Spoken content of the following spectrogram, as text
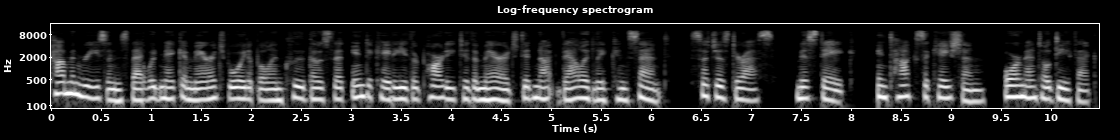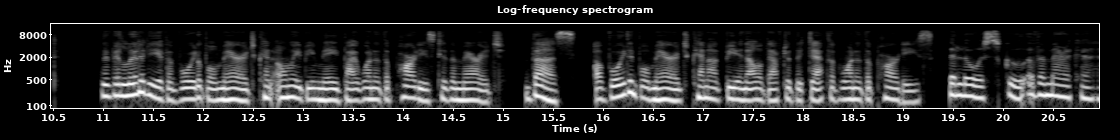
Common reasons that would make a marriage voidable include those that indicate either party to the marriage did not validly consent, such as duress, mistake, intoxication, or mental defect. The validity of a voidable marriage can only be made by one of the parties to the marriage. Thus, avoidable marriage cannot be annulled after the death of one of the parties. The Law School of America.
